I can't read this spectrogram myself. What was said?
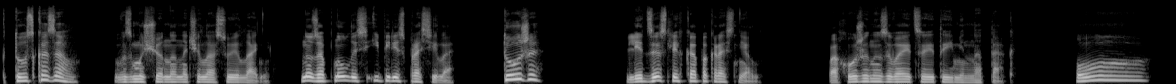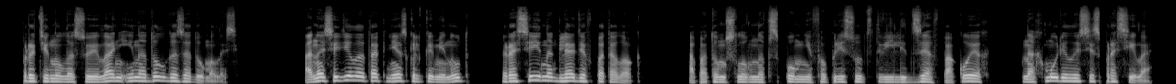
«Кто сказал?» — возмущенно начала Суэлань но запнулась и переспросила. «Тоже?» Лидзе слегка покраснел. Похоже, называется это именно так. о, -о, -о протянула Суэлань и надолго задумалась. Она сидела так несколько минут, рассеянно глядя в потолок. а потом, словно вспомнив о присутствии Лидзе в покоях, нахмурилась и спросила.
